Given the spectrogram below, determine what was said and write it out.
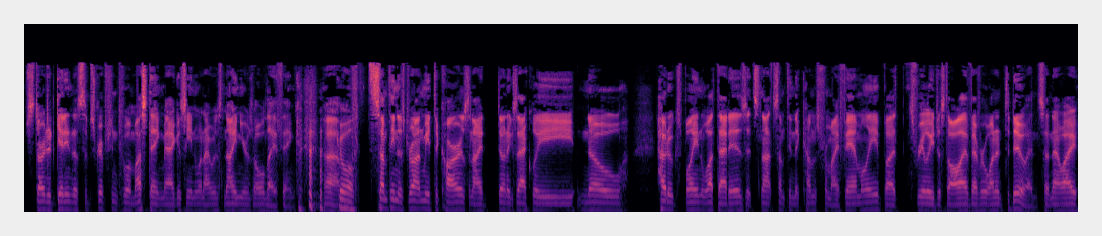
started getting a subscription to a Mustang magazine when I was nine years old, I think. Um, cool. Something has drawn me to cars, and I don't exactly know how to explain what that is. It's not something that comes from my family, but it's really just all I've ever wanted to do. And so now I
